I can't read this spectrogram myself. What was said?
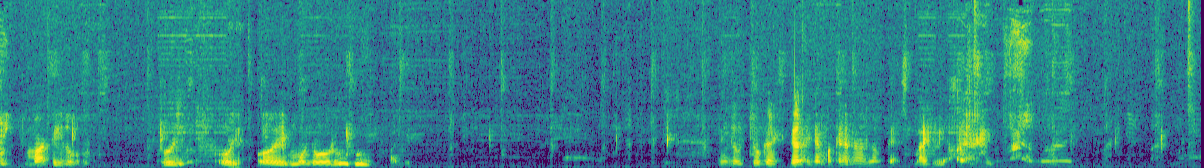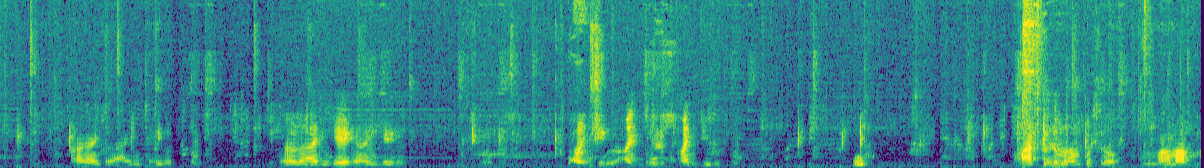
Uy, mati lu. Uy, uy, uy, mundur. Ini lucu guys, geraknya pakai analog guys, maju ya. Ayo anjing. Lu anjing, anjing. Anjing, anjing, anjing. Uh. Mati lu mampus lu. Mamam.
